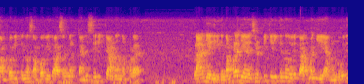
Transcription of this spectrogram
സംഭവിക്കുന്ന സംഭവവികാസങ്ങൾക്കനുസരിച്ചാണ് നമ്മളെ പ്ലാൻ ചെയ്തിരിക്കുന്നത്. നമ്മളെ സൃഷ്ടിച്ചിരിക്കുന്ന ഒരു കർമ്മം ചെയ്യാനാണ് ഒരു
